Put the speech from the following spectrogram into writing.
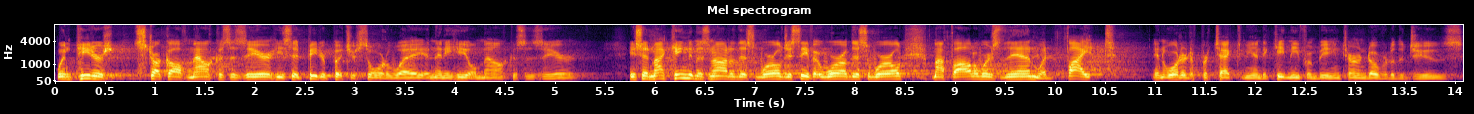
When Peter struck off Malchus's ear, he said, Peter, put your sword away, and then he healed Malchus's ear. He said, My kingdom is not of this world. You see, if it were of this world, my followers then would fight in order to protect me and to keep me from being turned over to the Jews.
